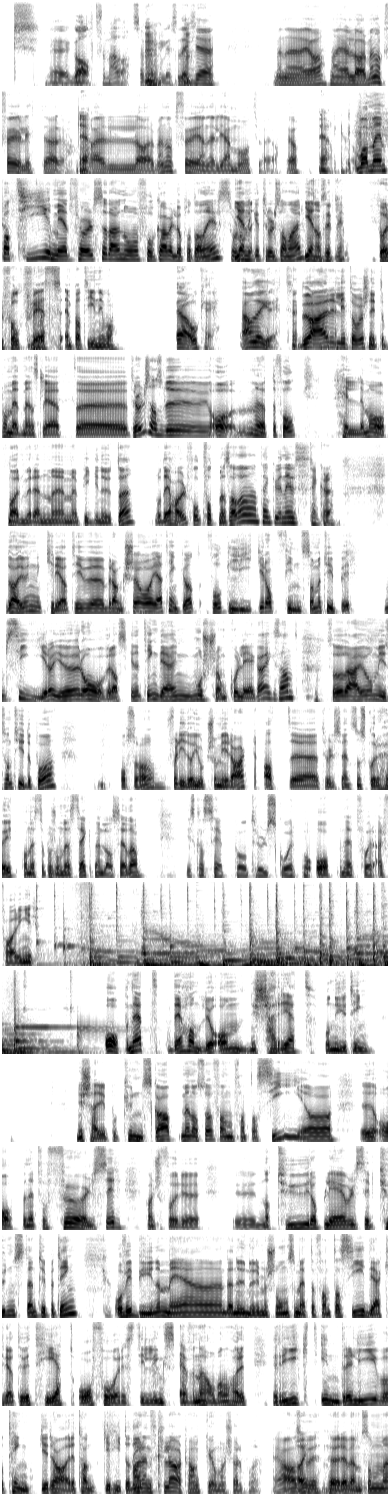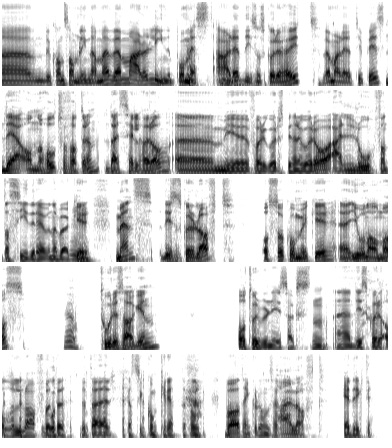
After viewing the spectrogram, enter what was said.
eh, galt for meg, da, selvfølgelig. Mm. Så det er ikke Men eh, ja, nei, jeg lar meg nok føye litt der, ja. Ja. Og jeg lar meg nok føye en del hjemme òg, tror jeg. Ja. ja. Hva med empati, medfølelse? Det er jo noe folk er veldig opptatt av, Nils. Hvordan Gjen- ikke Truls han er? Gjennomsnittlig. Du har folk flest empatinivå. Ja, ok. Ja, men det er greit. Du er litt over snittet på medmenneskelighet, eh, Truls. Altså, du å, møter folk heller med åpne armer enn med, med piggene ute. Og det har vel folk fått med seg, da, tenker vi, Nils. Tenker det. Du er jo en kreativ eh, bransje, og jeg tenker jo at folk liker oppfinnsomme typer. Som sier og gjør overraskende ting. Det er en morsom kollega, ikke sant? Så det er jo mye som tyder på. også fordi du har gjort så mye rart, at uh, Truls Svendsen scorer høyt på neste personlighetstrekk. Men la oss se, da. Vi skal se på Truls score på åpenhet for erfaringer. Åpenhet, det handler jo om nysgjerrighet på nye ting. Nysgjerrig på kunnskap, men også fantasi og uh, åpenhet for følelser. Kanskje for uh, naturopplevelser, kunst, den type ting. Og vi begynner med denne underdimensjonen som heter fantasi. Det er kreativitet og forestillingsevne. Om man har et rikt indre liv og tenker rare tanker hit og dit. Har en klar tanke om meg sjøl på det. Ja, skal Oi. vi høre hvem som eh, du kan sammenligne deg med. Hvem er det du ligner på mest? Er det de som scorer høyt? Hvem er det typisk? Det er Anne Holt, forfatteren. Deg selv, Harald. Eh, mye foregår, spinner av gårde. Og Erlend Lo, fantasidrevne bøker. Mens de som scorer lavt, også komiker, eh, Jon Almås, Ja. Tore Sagen og Torbjørn Isaksen. Eh, de scorer alle lavt på dette. Dette er ganske konkrete folk. Hva tenker du om det selv? Jeg er lavt. Helt riktig.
